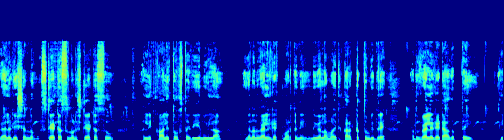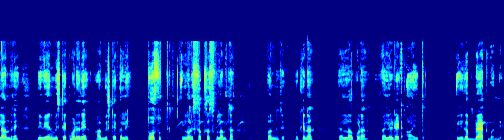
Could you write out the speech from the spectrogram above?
ವ್ಯಾಲಿಡೇಷನ್ನು ಸ್ಟೇಟಸ್ಸು ನೋಡಿ ಸ್ಟೇಟಸ್ಸು ಅಲ್ಲಿ ಖಾಲಿ ತೋರಿಸ್ತಾ ಇದೆ, ಏನೂ ಇಲ್ಲ. ಈಗ ನಾನು ವ್ಯಾಲಿಡೇಟ್ ಮಾಡ್ತೀನಿ. ನೀವೆಲ್ಲ ಮಾಹಿತಿ ಕರೆಕ್ಟಾಗಿ ತುಂಬಿದರೆ ಅದು ವ್ಯಾಲಿಡೇಟ್ ಆಗುತ್ತೆ. ಇಲ್ಲಾಂದರೆ ನೀವೇನು ಮಿಸ್ಟೇಕ್ ಮಾಡಿದರೆ ಆ ಮಿಸ್ಟೇಕಲ್ಲಿ ತೋರಿಸುತ್ತೆ. ಇಲ್ಲಿ ನೋಡಿ ಸಕ್ಸಸ್ಫುಲ್ ಅಂತ ಬಂದಿದೆ. ಓಕೆನಾ ಎಲ್ಲ ಕೂಡ ವ್ಯಾಲಿಡೇಟ್ ಆಯಿತು. ಈಗ ಬ್ಯಾಕ್ ಬನ್ನಿ.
